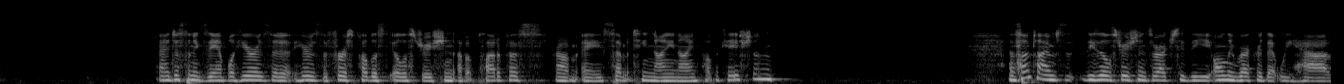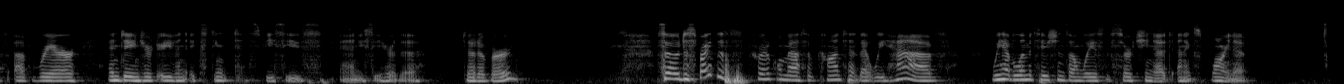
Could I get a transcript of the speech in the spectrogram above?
And just an example, here is, a, here's the first published illustration of a platypus from a 1799 publication. And sometimes these illustrations are actually the only record that we have of rare, endangered, or even extinct species. And you see here the dodo bird. So despite this critical mass of content that we have, we have limitations on ways of searching it and exploring it.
